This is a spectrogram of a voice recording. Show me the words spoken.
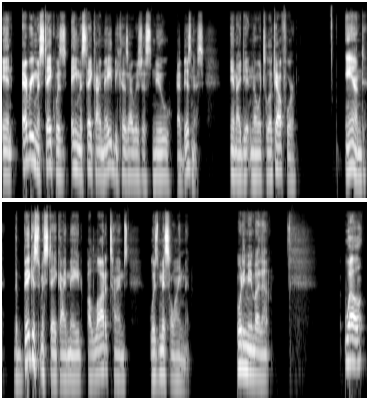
And every mistake was a mistake I made because I was just new at business and I didn't know what to look out for. And the biggest mistake I made a lot of times was misalignment. What do you mean by that? Well,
